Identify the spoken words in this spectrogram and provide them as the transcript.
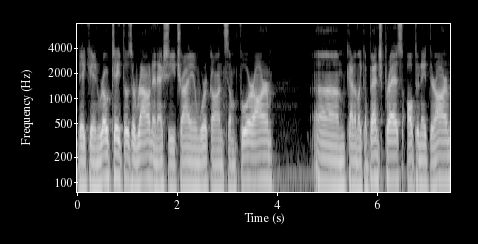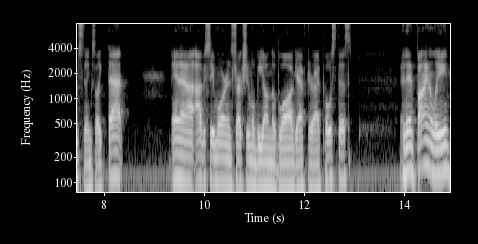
they can rotate those around and actually try and work on some forearm, um, kind of like a bench press, alternate their arms, things like that. And uh, obviously, more instruction will be on the blog after I post this. And then finally,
